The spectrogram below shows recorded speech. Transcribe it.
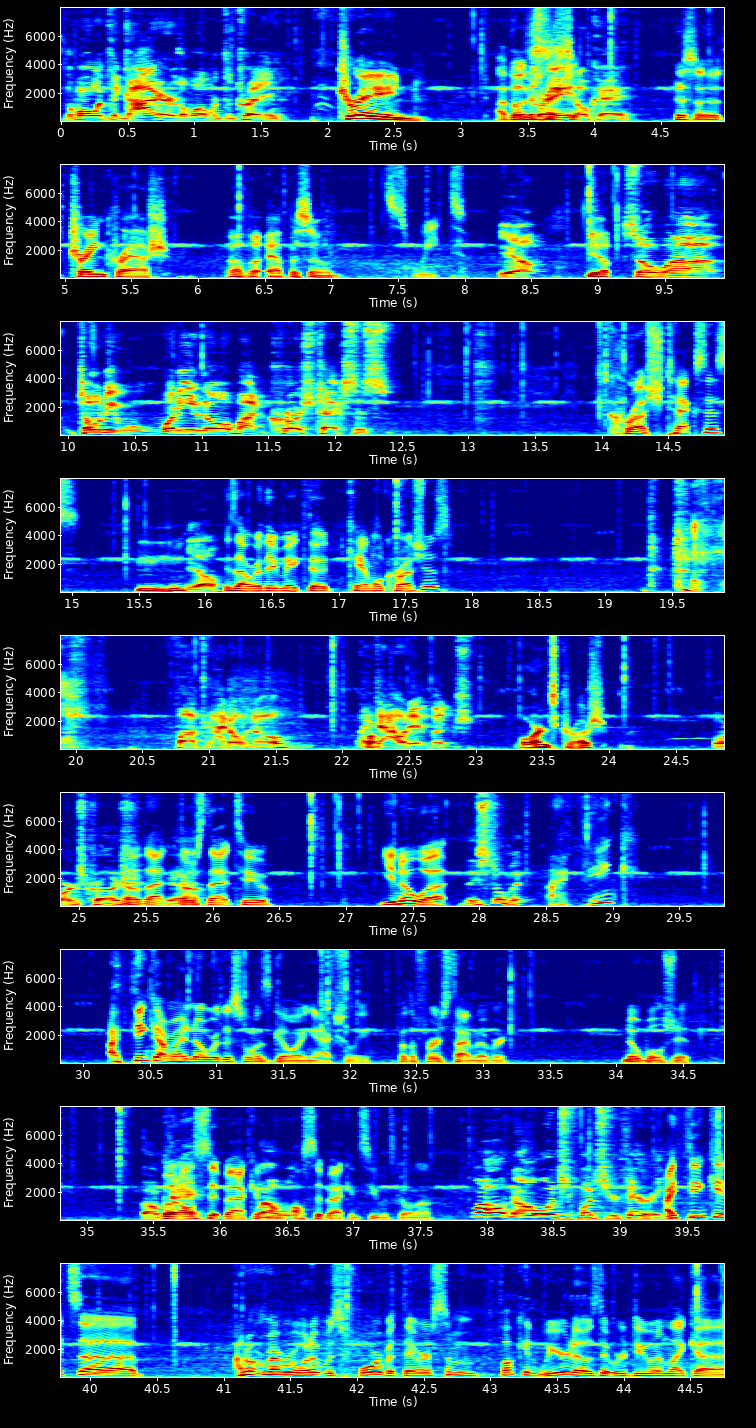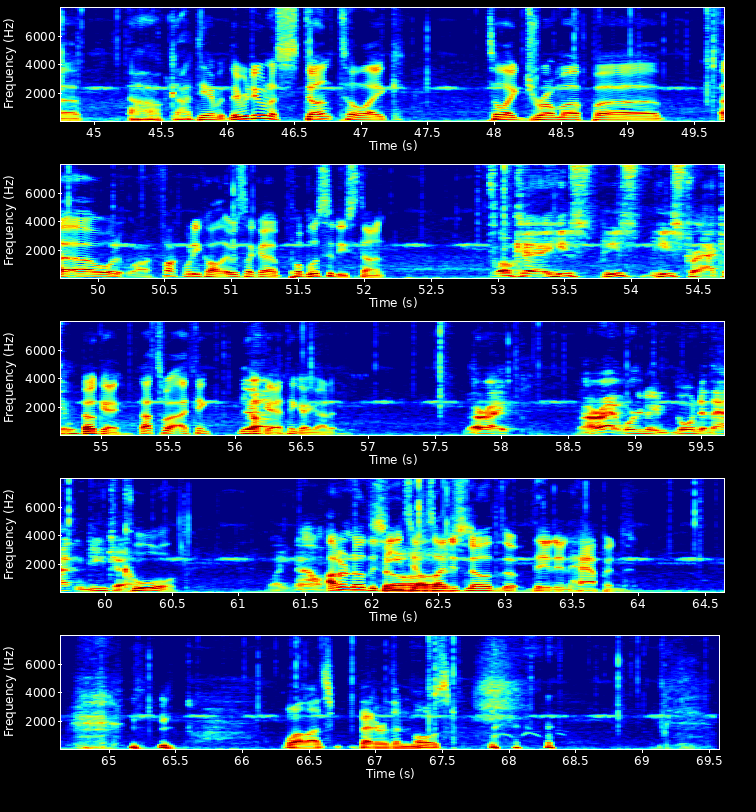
the one with the guy or the one with the train? Train. I vote This Train, is, okay. this is a train crash of an episode. Sweet. Yep. Yep. So uh, Tony, what do you know about Crush, Texas? Crush, Texas? Yeah. Is that where they make the camel crushes? Fuck, I don't know. I doubt it, but Orange Crush. Orange Crush. Oh, that yeah. there's that too. You know what? They still make. I think I think I might know where this one is going actually for the first time ever. No bullshit. Okay. But I'll sit back and well, I'll sit back and see what's going on. Well, no. What's what's your theory? I think it's uh I don't remember what it was for, but there were some fucking weirdos that were doing like a oh god damn it. They were doing a stunt to like to like drum up uh uh what, what- fuck what do you call it? It was like a publicity stunt. okay, he's he's he's tracking. Okay, that's what I think. Yeah. Okay, I think I got it. All right, all right. We're gonna go into that in detail. Cool. Like now. I don't know the So, details. I uh, just know that, that it happened. Well, that's better than most.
